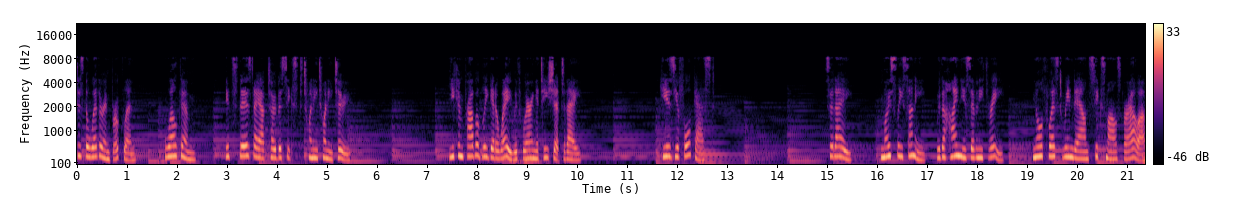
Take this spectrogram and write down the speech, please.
is the weather in Brooklyn. Welcome. It's Thursday, October 6th, 2022. You can probably get away with wearing a t-shirt today. Here's your forecast. Today, mostly sunny, with a high near 73. Northwest wind down 6 miles per hour.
